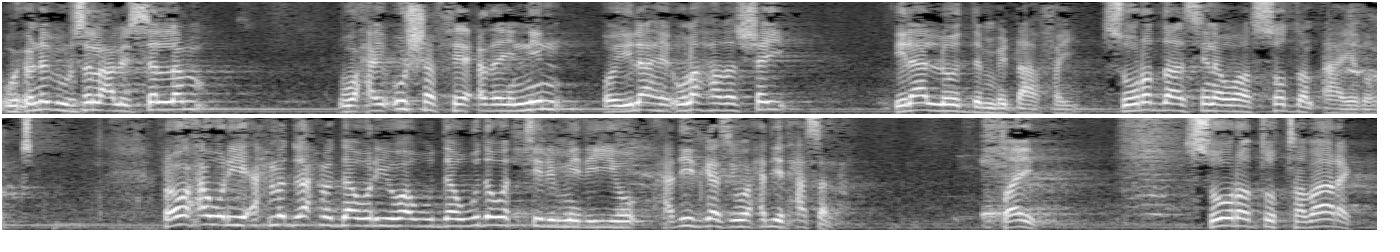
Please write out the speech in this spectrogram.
wuxuu nebigu uri sal lay wasalam waxay u shafeecday nin oo ilaahay ula hadashay ilaa loo dembi dhaafay. Suuraddaasina waa soddon aayadood. Waxaa wariyey axmedu axmed baa wariyey wa abu daawuuda watirmidiyu xadiikaasi waa xadiid xasan. Ah ayb tabaarak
